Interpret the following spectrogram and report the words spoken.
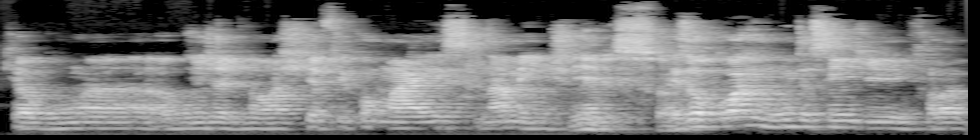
que alguma, alguns diagnósticos já ficam mais na mente, né? Isso. Mas ocorre muito assim de falar,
